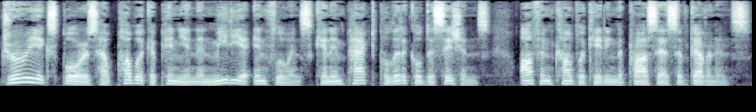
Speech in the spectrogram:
Drury explores how public opinion and media influence can impact political decisions, often complicating the process of governance.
